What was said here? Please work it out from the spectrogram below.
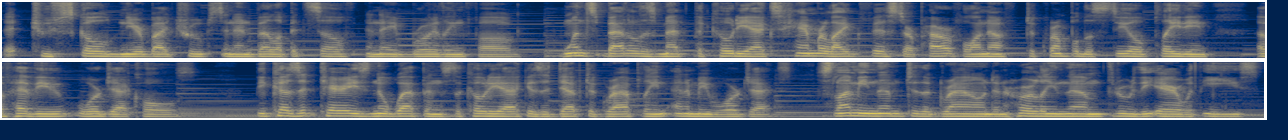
that to scald nearby troops and envelop itself in a broiling fog. Once battle is met, the Kodiak's hammer-like fists are powerful enough to crumple the steel plating of heavy warjack hulls. Because it carries no weapons, the Kodiak is adept at grappling enemy warjacks, slamming them to the ground and hurling them through the air with ease.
